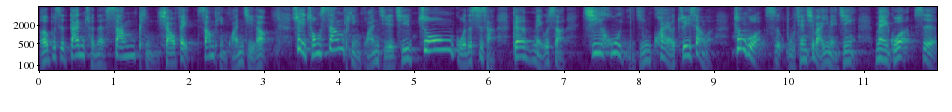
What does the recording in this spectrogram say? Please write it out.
而不是单纯的商品消费、商品环节啊。所以从商品环节，其实中国的市场跟美国市场几乎已经快要追上了。中国是五千七百亿美金，美国是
